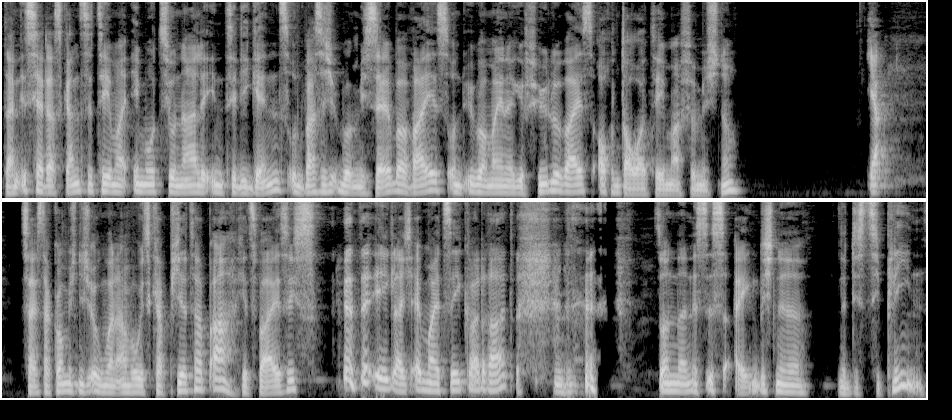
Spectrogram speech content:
dann ist ja das ganze Thema emotionale Intelligenz und was ich über mich selber weiß und über meine Gefühle weiß, auch ein Dauerthema für mich, ne? Ja. Das heißt, da komme ich nicht irgendwann an, wo ich es kapiert habe. Ah, jetzt weiß ich's. e gleich m mal c Quadrat. Mhm. sondern es ist eigentlich eine, eine Disziplin.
